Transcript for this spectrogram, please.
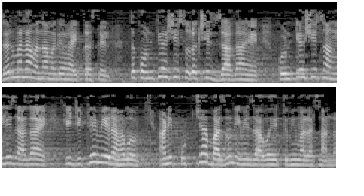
जर मला वनामध्ये राहायचं असेल तर कोणती अशी सुरक्षित जागा आहे? कोणती अशी चांगली जागा आहे की जिथे मी राहावं आणि कुठच्या बाजूने मी जावं हे तुम्ही मला सांगा.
